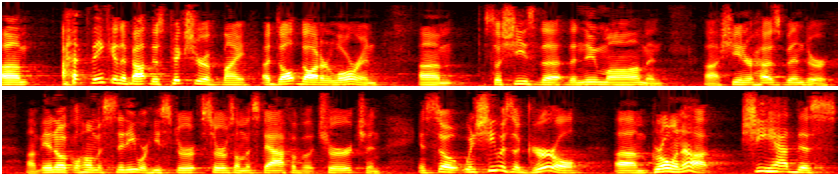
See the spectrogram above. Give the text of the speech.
Um, I'm thinking about this picture of my adult daughter, Lauren. Um, so she's the, the new mom, and uh, she and her husband are um, in Oklahoma City, where he stir- serves on the staff of a church. And, and so when she was a girl um, growing up, she had this,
